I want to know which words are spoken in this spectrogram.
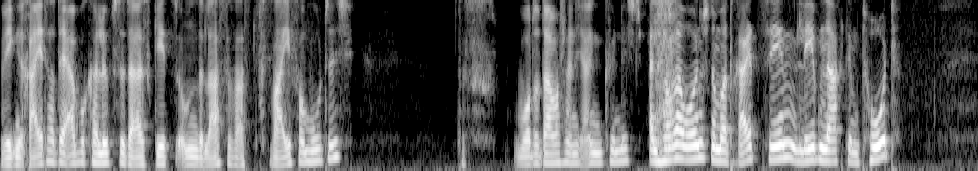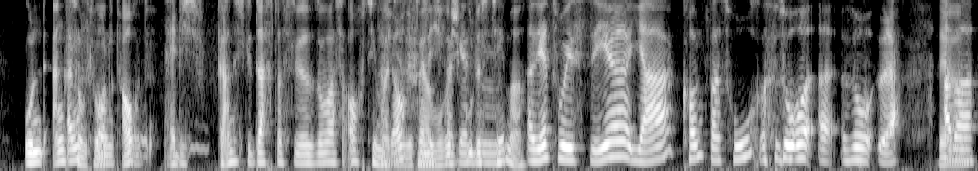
Wegen Reiter der Apokalypse, da geht es um The Last of Us 2, vermute ich. Das wurde da wahrscheinlich angekündigt. Ein Horrorwunsch Nummer 13, Leben nach dem Tod. Und Angst, Angst vor dem Tod. Auch hätte ich gar nicht gedacht, dass wir sowas auch thematisiert haben. Richtig gutes Thema. Also jetzt, wo ich es sehe, ja, kommt was hoch, so, äh, so, äh. Ja. aber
